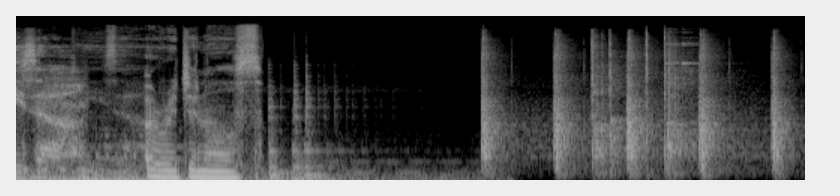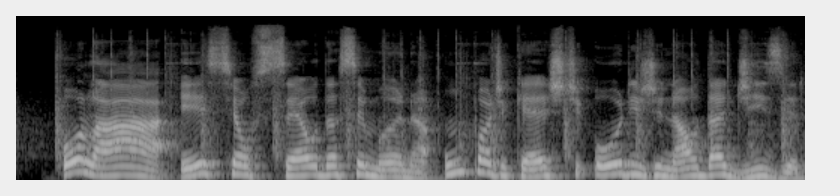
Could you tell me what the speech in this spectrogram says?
Deezer Originals. Olá, esse é o Céu da Semana, um podcast original da Deezer.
